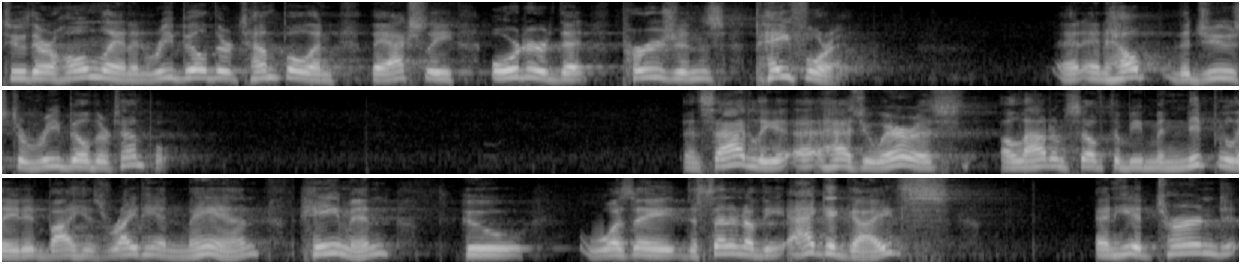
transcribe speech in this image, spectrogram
to their homeland and rebuild their temple, and they actually ordered that Persians pay for it and, and help the Jews to rebuild their temple. And sadly, uh, Ahasuerus allowed himself to be manipulated by his right hand man, Haman, who was a descendant of the Agagites, and he had turned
